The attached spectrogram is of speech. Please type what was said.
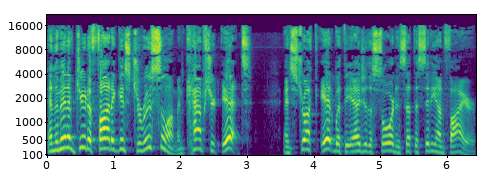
And the men of Judah fought against Jerusalem and captured it, and struck it with the edge of the sword and set the city on fire.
